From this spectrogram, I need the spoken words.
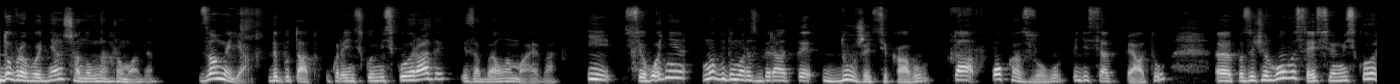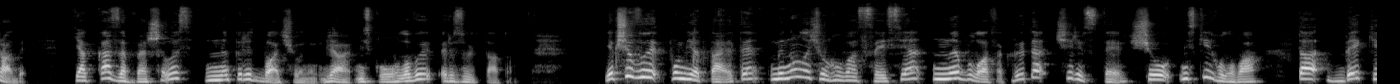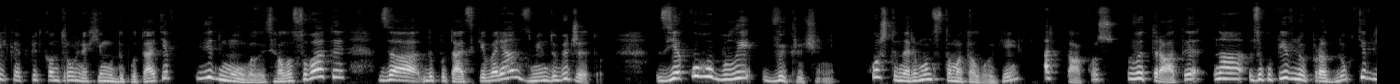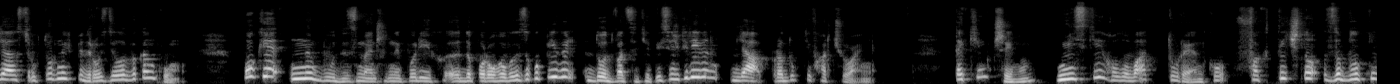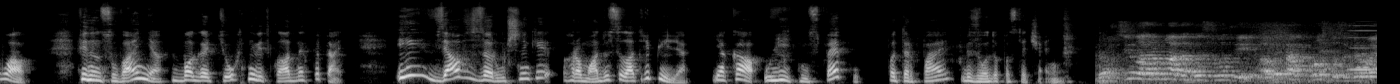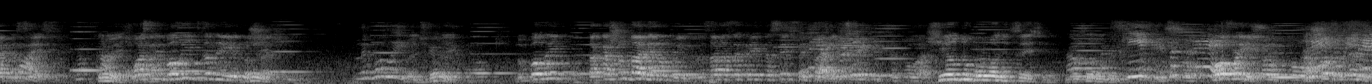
Доброго дня, шановна громада. З вами я, депутат Української міської ради Ізабела Маєва. І сьогодні ми будемо розбирати дуже цікаву та показову 55-ту е, позачергову сесію міської ради, яка завершилась непередбачуваним для міського голови результатом. Якщо ви пам'ятаєте, минула чергова сесія не була закрита через те, що міський голова та декілька підконтрольних йому депутатів відмовились голосувати за депутатський варіант змін до бюджету, з якого були виключені кошти на ремонт стоматології, а також витрати на закупівлю продуктів для структурних підрозділів виконкому. Поки не буде зменшений поріг е, допорогових закупівель до 20 тисяч гривень для продуктів харчування. Таким чином, міський голова Туренко фактично заблокував фінансування багатьох невідкладних питань і взяв в заручники громаду села Трипілля, яка у літню спеку потерпає без водопостачання. Ціла громада без води, а ви так просто закриваєте сесію. У вас не болить за неї душа? Не болить. Ну болить. Так а що далі робити? Ви зараз закриєте сесію і далі. Ще одну проводить сесію. Ну що робити? Скільки це Коли? Що? Що це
